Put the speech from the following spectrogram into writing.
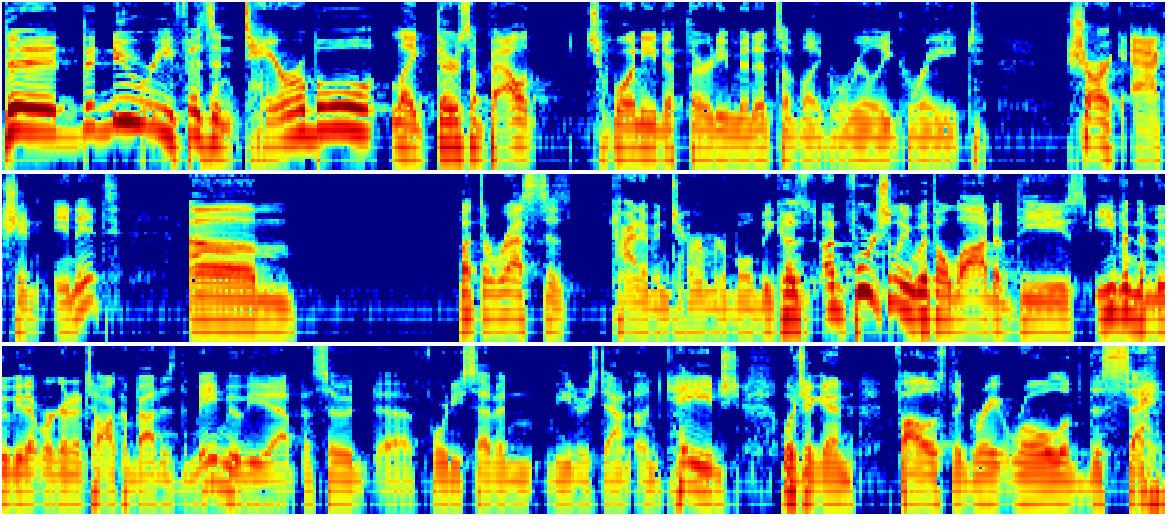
The the new reef isn't terrible. Like there's about 20 to 30 minutes of like really great shark action in it. Um but the rest is kind of interminable because unfortunately with a lot of these even the movie that we're going to talk about is the main movie episode uh, 47 meters down uncaged which again follows the great role of the sec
